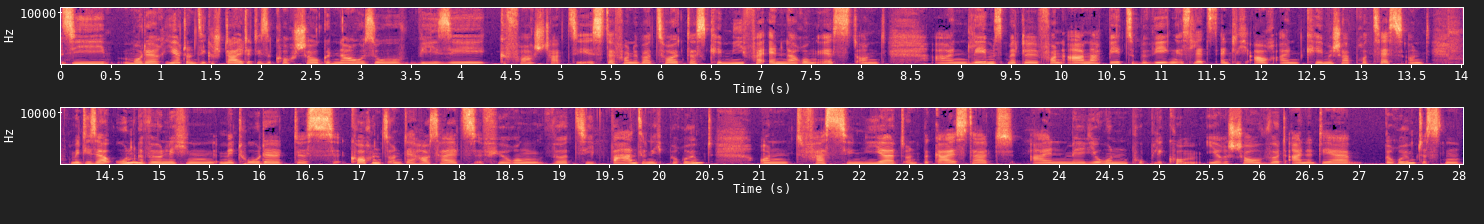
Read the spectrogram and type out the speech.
sie moderiert und sie gestaltet diese Kochshow genauso, wie sie geforscht hat. Sie ist davon überzeugt, dass Chemie Veränderung ist und ein Lebensmittel von A nach B zu bewegen, ist letztendlich auch ein chemischer Prozess. Und mit dieser ungewöhnlichen Methode des Kochens und der Haushaltsführung wird sie wahnsinnig berühmt und fasziniert und begeistert ein Millionenpublikum. Ihre Show wird eine der berühmtesten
